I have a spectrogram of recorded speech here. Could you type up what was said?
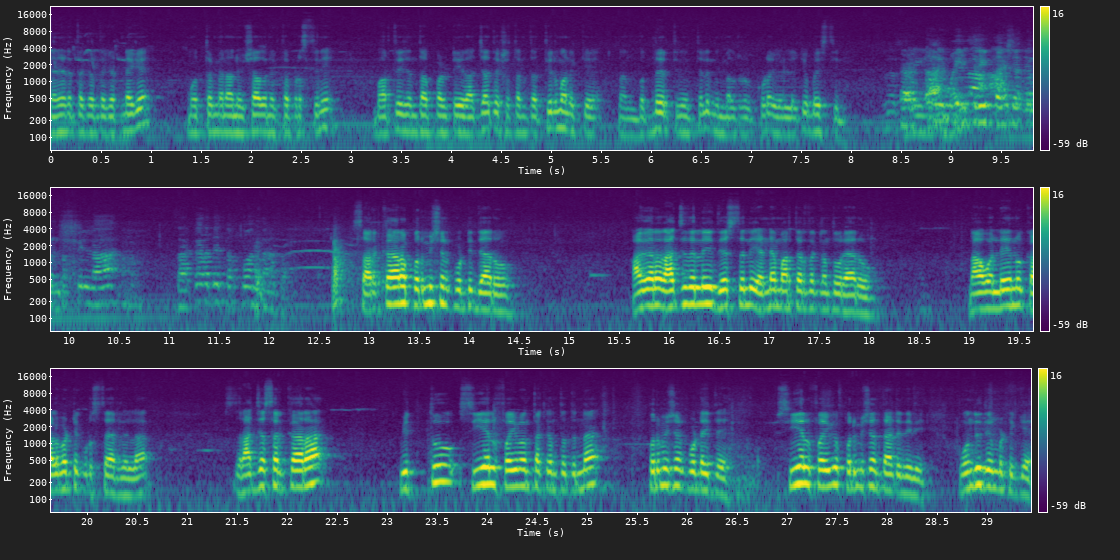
ನಡೆಯತಕ್ಕಂಥ ಘಟನೆಗೆ ಮತ್ತೊಮ್ಮೆ ನಾನು ವಿಷಾದ ವ್ಯಕ್ತಪಡಿಸ್ತೀನಿ. ಭಾರತೀಯ ಜನತಾ ಪಾರ್ಟಿ ರಾಜ್ಯಾಧ್ಯಕ್ಷ ತಂದ ತೀರ್ಮಾನಕ್ಕೆ ನಾನು ಬದ್ಧ ಇರ್ತೀನಿ ಅಂತೇಳಿ ನಿಮ್ಮೆಲ್ಲರೂ ಕೂಡ ಹೇಳಲಿಕ್ಕೆ ಬಯಸ್ತೀನಿ. ಸರ್ಕಾರ ಪರ್ಮಿಷನ್ ಕೊಟ್ಟಿದ್ದು ಯಾರು? ಹಾಗಾದ್ರೆ ರಾಜ್ಯದಲ್ಲಿ, ದೇಶದಲ್ಲಿ ಎಣ್ಣೆ ಮಾರ್ತಾ ಇರ್ತಕ್ಕಂಥವ್ರು ಯಾರು? ನಾವು ಕಳವಟ್ಟಿ ಕಳಬಟ್ಟಿ ಕುಡಿಸ್ತಾ ಇರಲಿಲ್ಲ. ರಾಜ್ಯ ಸರ್ಕಾರ ವಿತ್ತು ಸಿ ಎಲ್ ಫೈವ್ ಅಂತಕ್ಕಂಥದ್ದನ್ನು ಪರ್ಮಿಷನ್ ಕೊಟ್ಟೈತೆ. ಸಿ ಎಲ್ ಫೈವ್ಗೆ ಪರ್ಮಿಷನ್ ತಗೊಂಡಿದ್ದೀವಿ ಒಂದು ದಿನ ಮಟ್ಟಿಗೆ.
